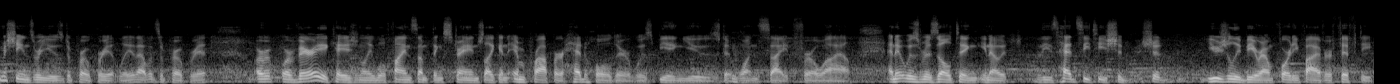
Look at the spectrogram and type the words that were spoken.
machines were used appropriately, that was appropriate. Or, or very occasionally we'll find something strange, like an improper head holder was being used at one site for a while. And it was resulting, you know, these head CTs should, should usually be around 45 or 50,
